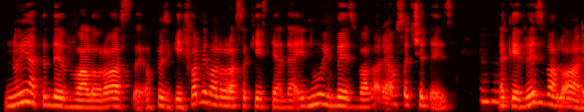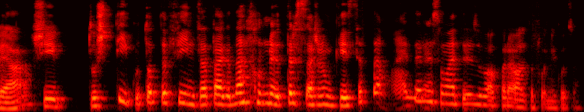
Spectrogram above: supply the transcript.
nu e atât de valoroasă, o zic, e foarte valoroasă chestia, dar nu îi vezi valoarea, o să cedezi. Mhm. Dacă îi vezi valoarea și tu știi cu toată ființa ta că da, domnule, eu trebuie să ajung chestia asta, mai de să mai târziu va apărea o altă furnicuță.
